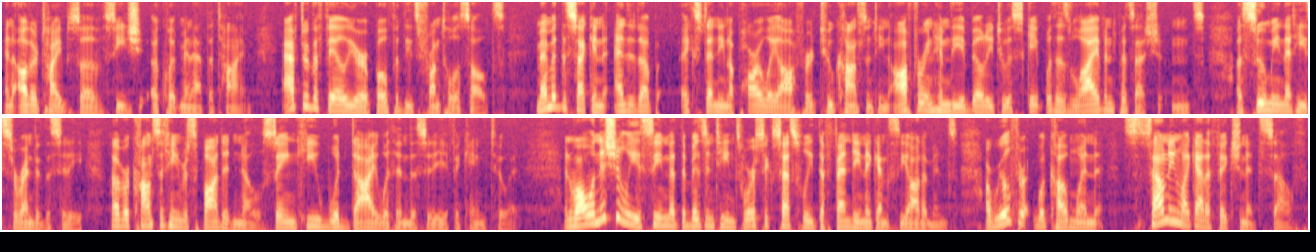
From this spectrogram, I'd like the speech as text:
and other types of siege equipment at the time. After the failure of both of these frontal assaults, Mehmed II ended up extending a parley offer to Constantine, offering him the ability to escape with his life and possessions, assuming that he surrendered the city. However, Constantine responded no, saying he would die within the city if it came to it. And while initially it seemed that the Byzantines were successfully defending against the Ottomans, a real threat would come when, sounding like out of fiction itself,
